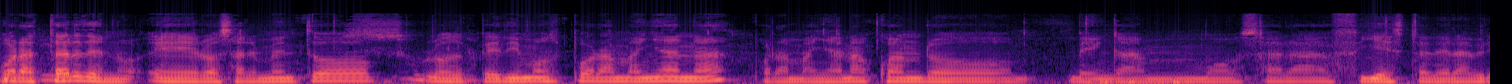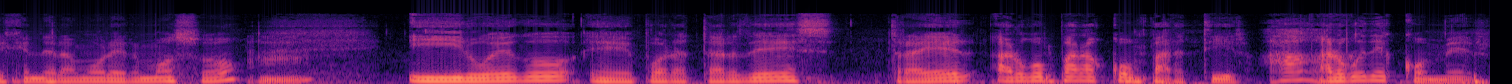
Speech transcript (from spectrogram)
Por la tarde no. Eh, los alimentos los pedimos por la mañana. Por la mañana cuando vengamos a la fiesta de la Virgen del Amor Hermoso. Y luego eh, por la tarde es traer algo para compartir. Ah. Algo de comer.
